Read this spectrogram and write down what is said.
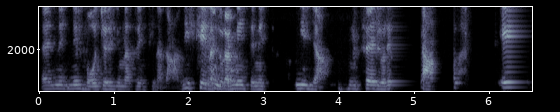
eh, nel, nel, volgere di una trentina d'anni, il che naturalmente mette la famiglia in serio rettato e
